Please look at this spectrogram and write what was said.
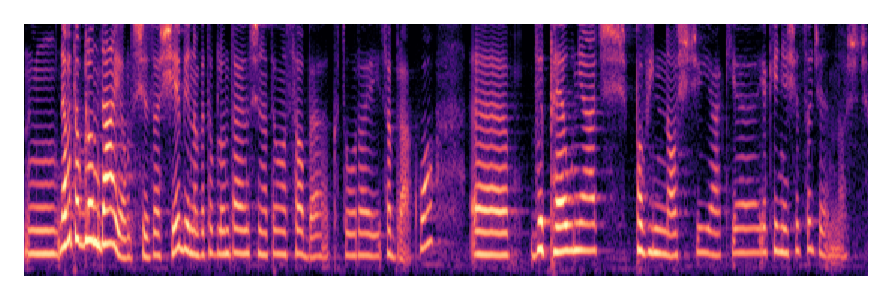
mm, nawet oglądając się za siebie, nawet oglądając się na tę osobę, której zabrakło, wypełniać powinności, jakie, jakie niesie codzienność.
